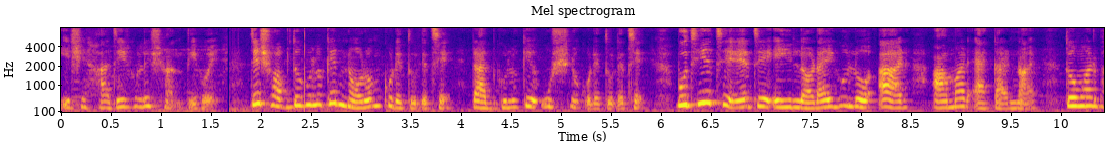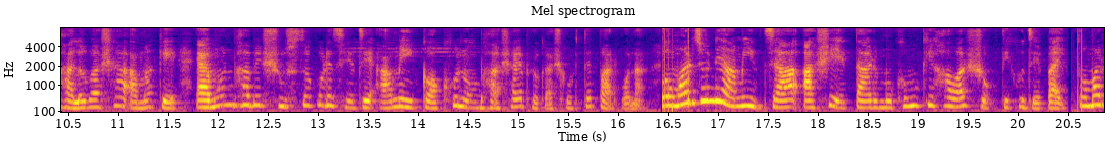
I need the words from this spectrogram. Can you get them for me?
এসে হাজির হলে শান্তি হয়ে। যে শব্দগুলোকে নরম করে তুলেছে, রাতগুলোকে উষ্ণ করে তুলেছে। বুঝিয়েছে যে এই লড়াইগুলো আর আমার একার নয়। তোমার ভালোবাসা আমাকে এমনভাবে সুস্থ করেছে যে আমি কখনো ভাষায় প্রকাশ করতে পারব না। তোমার জন্য আমি যা আসে তার মুখোমুখি হওয়ার শক্তি খুঁজে পাই। তোমার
